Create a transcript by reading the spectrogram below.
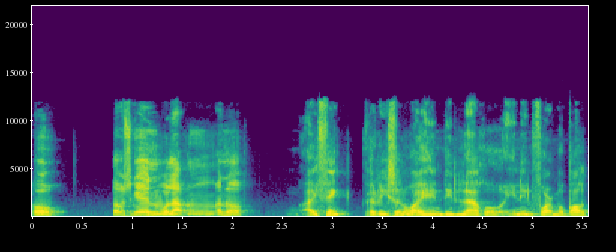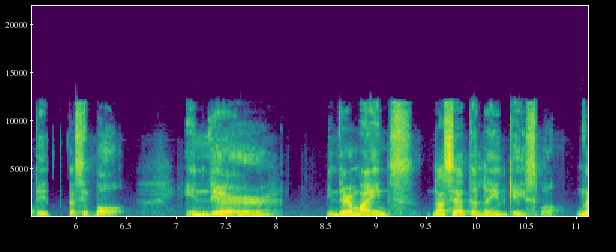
Oh. Tapos ngayon, wala kang ano. I think the reason why hindi nila ako in-inform about it kasi po in their in their minds nasettle na yung case po. In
